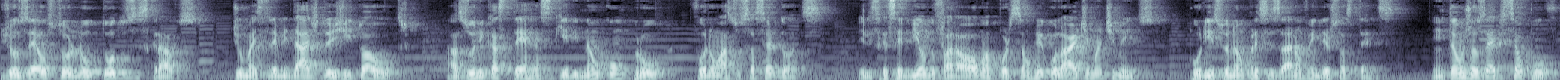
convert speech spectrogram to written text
José os tornou todos escravos, de uma extremidade do Egito à outra. As únicas terras que ele não comprou foram as dos sacerdotes. Eles recebiam do Faraó uma porção regular de mantimentos, por isso não precisaram vender suas terras. Então José disse ao povo:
